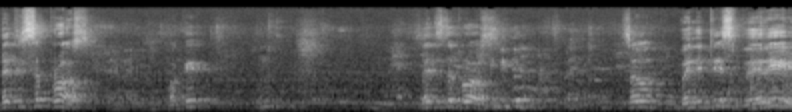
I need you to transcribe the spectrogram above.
That is the prose. Okay? That's the prose. So, when it is varied,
